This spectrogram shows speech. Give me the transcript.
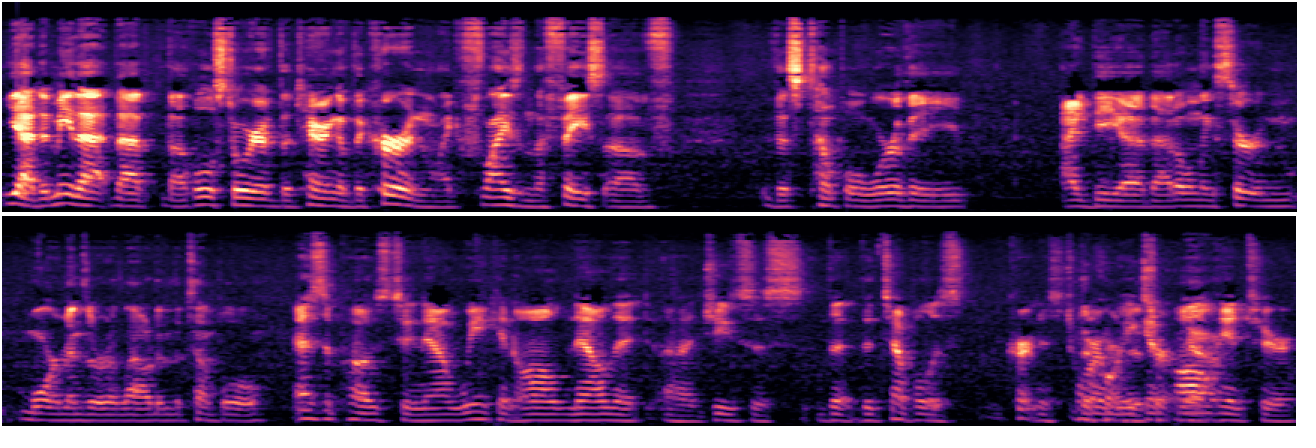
Yeah, to me that that the whole story of the tearing of the curtain like flies in the face of this temple worthy idea that only certain Mormons are allowed in the temple. As opposed to now we can all now that uh, Jesus the the temple is curtain is torn, curtain we is can torn, all yeah. enter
